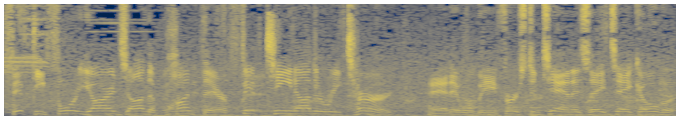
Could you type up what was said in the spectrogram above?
54 yards on the punt there, 15 on the return. And it will be first and 10 as they take over.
